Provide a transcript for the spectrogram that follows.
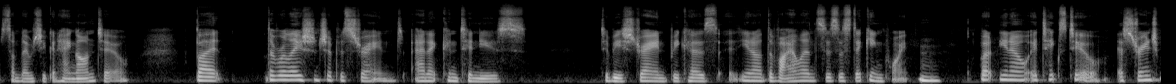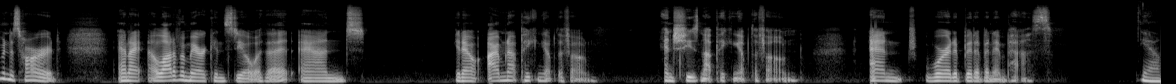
sometimes you can hang on to. But the relationship is strained and it continues to be strained because, you know, the violence is a sticking point. But, you know, it takes two. Estrangement is hard. And I, a lot of Americans deal with it. And, you know, I'm not picking up the phone and she's not picking up the phone. And we're at a bit of an impasse. Yeah.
